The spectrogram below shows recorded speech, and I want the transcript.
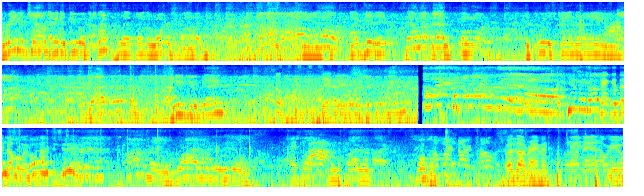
Raymond challenged me to do a front flip on the water slide, and I did it. Tell that The, man fool- bars. the foolish man that I am. Right, man? Dude, you okay? Yeah, it is. Oh, yeah! Give it up Can't get that double whip for nothing, dude. Shooter. Spider-Man is right on your heels. Just like me, Spider Woman. What's up, Raymond? What up, man? How are you?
